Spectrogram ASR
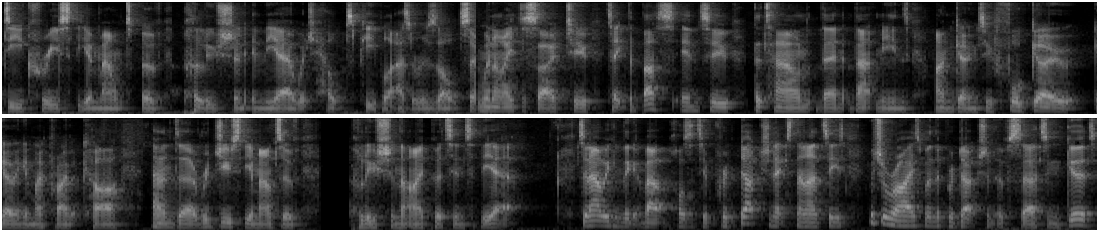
decrease the amount of pollution in the air, which helps people as a result. So when I decide to take the bus into the town, then that means I'm going to forego going in my private car and uh, reduce the amount of pollution that I put into the air. So now we can think about positive production externalities, which arise when the production of certain goods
